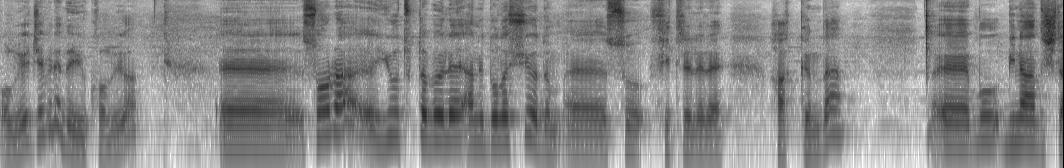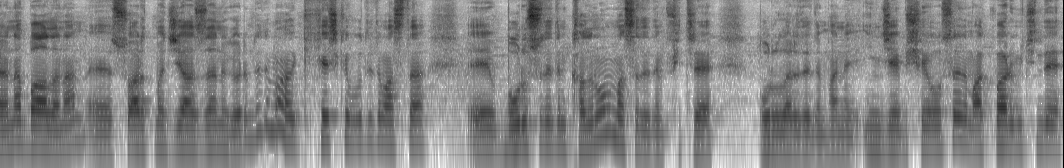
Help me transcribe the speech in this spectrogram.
oluyor. Cebine de yük oluyor. E, sonra e, YouTube'da böyle hani dolaşıyordum e, su filtreleri hakkında. E, bu bina dışlarına bağlanan e, su arıtma cihazlarını gördüm dedim ama keşke bu dedim aslında e, borusu dedim kalın olmasa dedim filtre boruları dedim hani ince bir şey olsa dedim akvaryum içinde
